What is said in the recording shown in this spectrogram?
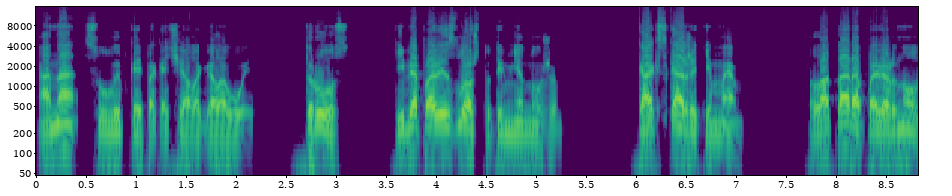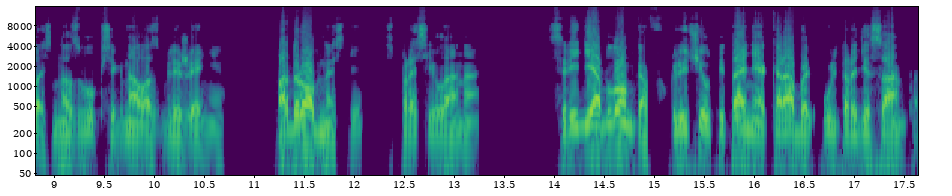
Она с улыбкой покачала головой. Трус, Тебе повезло, что ты мне нужен. Как скажете, мэм. Латара повернулась на звук сигнала сближения. «Подробности?» – спросила она. Среди обломков включил питание корабль ультрадесанта.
